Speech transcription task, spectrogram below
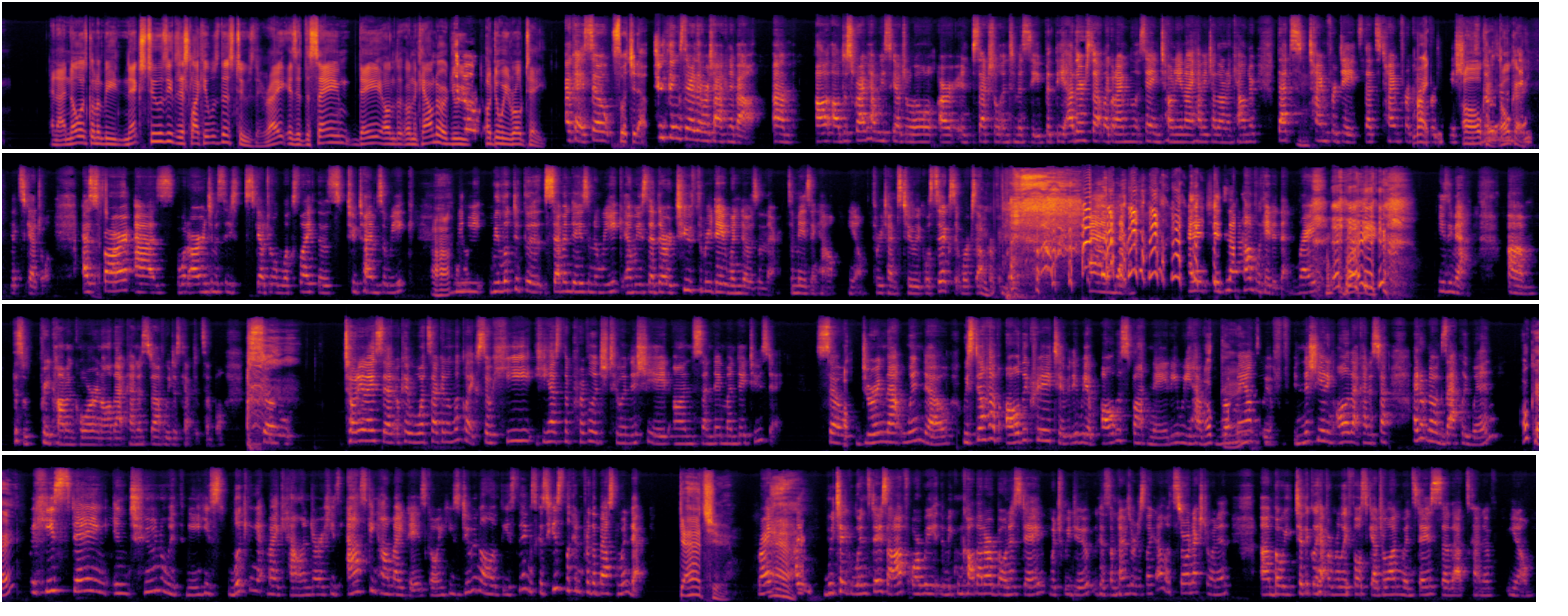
And I know it's going to be next Tuesday, just like it was this Tuesday, right? Is it the same day on the on the calendar, or do we, or do we rotate? Okay. So Switch it up. two things there that we're talking about. Um, I'll, I'll describe how we schedule our in- sexual intimacy, but the other stuff, like what I'm saying, Tony and I have each other on a calendar. That's Mhm. time for dates. That's time for Right. conversations. Oh, okay, Those are the okay. things Get scheduled. As far as what our intimacy schedule looks like, those two times a week, Uh huh. we we looked at the seven days in a week, and we said there are two three day windows in there. It's amazing how you know three times two equals six. It works out perfectly, and, uh, and it, it's not complicated then, right? Right. easy math. Um, this was pre Common Core and all that kind of stuff. We just kept it simple. So Tony and I said, okay, well, what's that going to look like? So he he has the privilege to initiate on Sunday, Monday, Tuesday. So Oh. during that window, we still have all the creativity, we have all the spontaneity, we have Okay. romance, we have initiating all of that kind of stuff. I don't know exactly when, Okay. but he's staying in tune with me. He's looking at my calendar. He's asking how my day's going. He's doing all of these things because he's looking for the best window, Got you. right? Yeah. We take Wednesdays off, or we we can call that our bonus day, which we do because sometimes we're just like, oh, let's throw an extra one in. Um, but we typically have a really full schedule on Wednesdays, so that's kind of you know.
